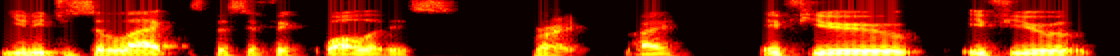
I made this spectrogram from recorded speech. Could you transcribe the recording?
you need to select specific qualities. Right. Right. If you if you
